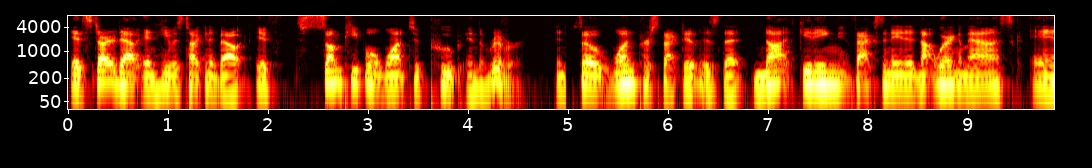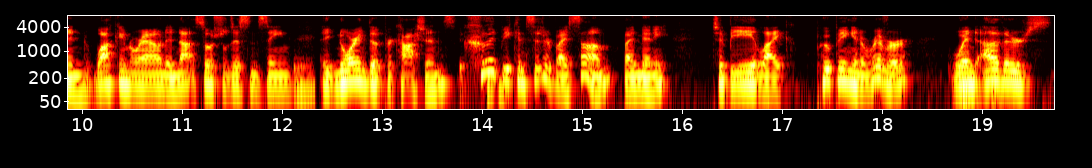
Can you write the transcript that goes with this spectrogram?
it started out and he was talking about if some people want to poop in the river. And so, one perspective is that not getting vaccinated, not wearing a mask, and walking around and not social distancing, ignoring the precautions, could be considered by some, by many, to be like pooping in a river when others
